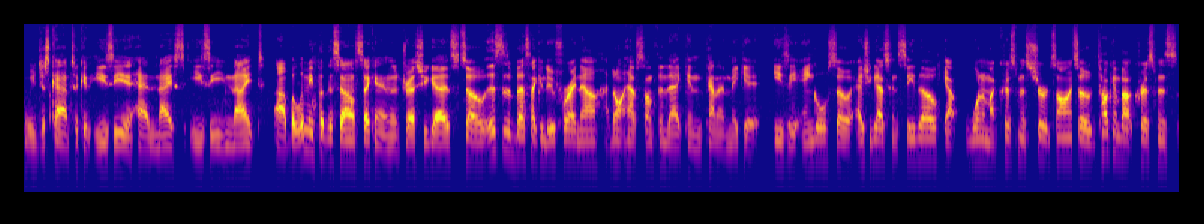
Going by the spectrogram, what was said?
we just kind of took it easy and had a nice, easy night. Uh, but let me put this down a second and address you guys. So this is the best I can do for right now. I don't have something that can kind of make it easy angle. So as you guys can see though, got one of my Christmas shirts on. So talking about Christmas,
